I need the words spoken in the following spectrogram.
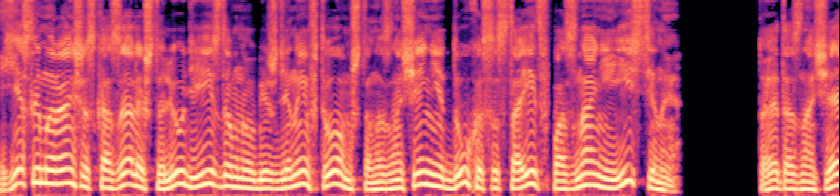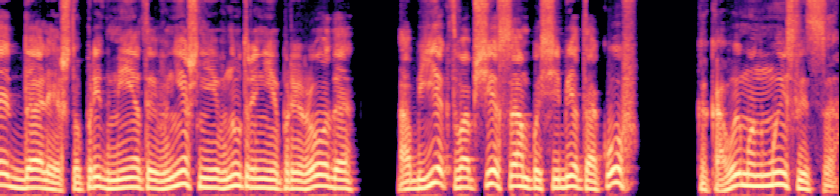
Если мы раньше сказали, что люди издавна убеждены в том, что назначение духа состоит в познании истины, то это означает далее, что предметы, внешняя и внутренняя природа, объект вообще сам по себе таков, каковым он мыслится,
